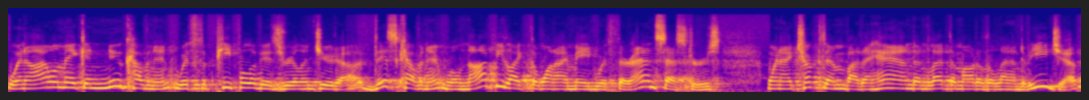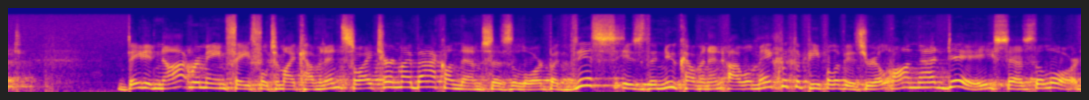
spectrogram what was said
when I will make a new covenant with the people of Israel and Judah. This covenant will not be like the one I made with their ancestors when I took them by the hand and led them out of the land of Egypt. They did not remain faithful to my covenant, so I turned my back on them, says the Lord. But this is the new covenant I will make with the people of Israel on that day, says the Lord.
